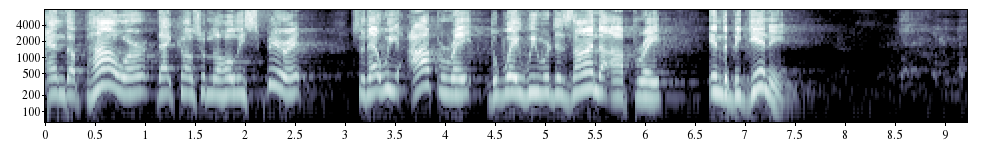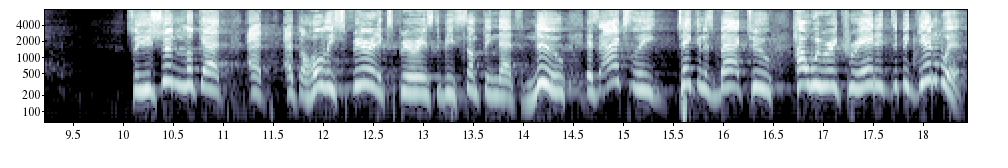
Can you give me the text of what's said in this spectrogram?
and the power that comes from the Holy Spirit so that we operate the way we were designed to operate in the beginning. So you shouldn't look at, at, at the Holy Spirit experience to be something that's new. It's actually taking us back to how we were created to begin with.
